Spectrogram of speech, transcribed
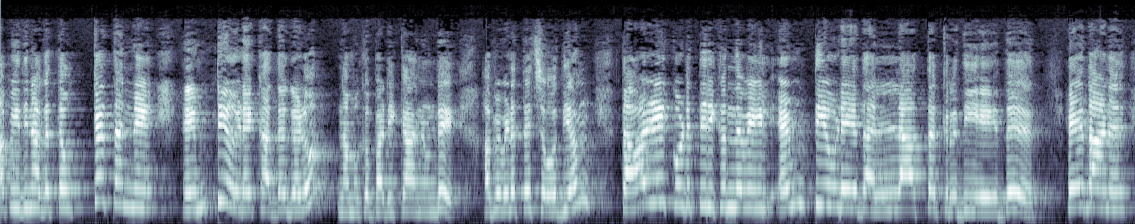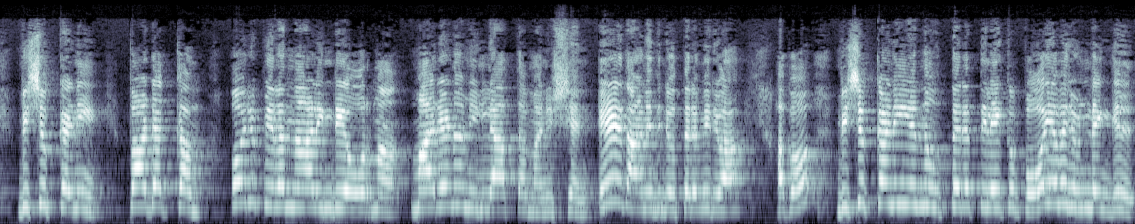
അപ്പൊ ഇതിനകത്തൊക്കെ തന്നെ എം ടിയുടെ കഥകളും നമുക്ക് പഠിക്കാനുണ്ട്. അപ്പൊ ഇവിടുത്തെ ചോദ്യം താഴെ കൊടുത്തിരിക്കുന്നവയിൽ എം ടിയുടേതല്ലാത്ത കൃതി ഏത്? ഏതാണ്? വിഷുക്കണി. പടക്കം. ഒരു പിറന്നാളിന്റെ ഓർമ്മ മരണമില്ലാത്ത മനുഷ്യൻ. ഏതാണ് ഇതിന്റെ ഉത്തരം വരിക? അപ്പോ വിഷുക്കണി എന്ന ഉത്തരത്തിലേക്ക് പോയവരുണ്ടെങ്കിൽ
